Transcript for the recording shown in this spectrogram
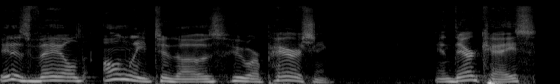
it is veiled only to those who are perishing. In their case,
